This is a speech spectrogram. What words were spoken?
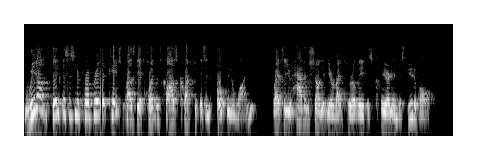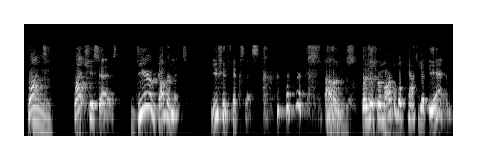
We don't think this is an appropriate case because the appointments clause question is an open one, right? So you haven't shown that your right to relief is clear and indisputable. But, Hmm. but she says, dear government, you should fix this. um, there's this remarkable passage at the end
